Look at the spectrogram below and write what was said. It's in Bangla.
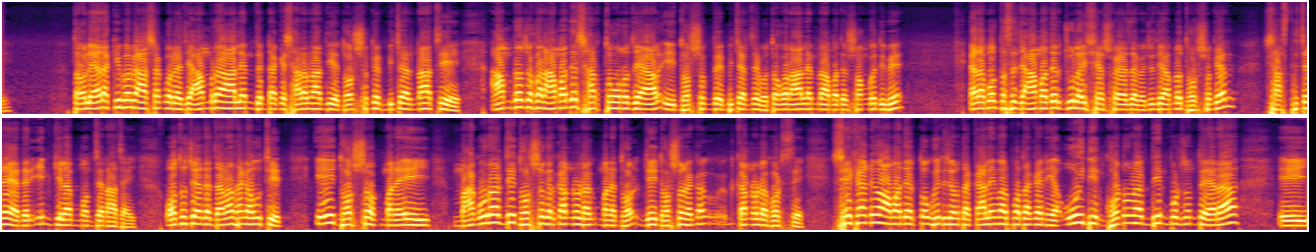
তাহলে এরা কীভাবে আশা করে যে আমরা আলেমদের ডাকে সারা না দিয়ে ধর্ষকের বিচার না চেয়ে আমরা যখন আমাদের স্বার্থ অনুযায়ী এই ধর্ষকদের বিচার চাইব, তখন আলেমরা আমাদের সঙ্গ দিবে? এরা বলতেছে যে আমাদের জুলাই শেষ হয়ে যাবে যদি আমরা ধর্ষকের শাস্তি চাই এদের ইনকিলাব মঞ্চে না যাই। অথচ এদের জানা থাকা উচিত এই ধর্ষক মানে এই মাগুরার যে ধর্ষকের কাণ্ডটা মানে যেই ধর্ষণের কাণ্ডটা ঘটছে সেখানেও আমাদের তৌহিদি জনতা কালিমার পতাকা নিয়ে ওই দিন ঘটনার দিন পর্যন্ত এরা এই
